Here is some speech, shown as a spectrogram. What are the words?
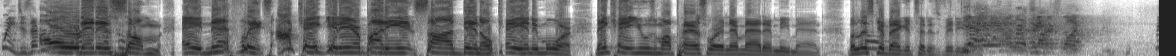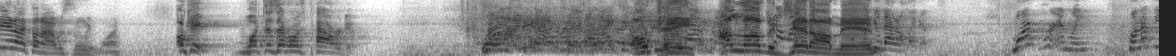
Wait, does everybody Oh, that is something. Hey, Netflix, I can't get everybody in signed in, okay, anymore. They can't use my password and they're mad at me, man. But let's get back into this video. Yeah, I'm gonna change. Man, I thought I was the only one. Okay, what does everyone's power do? Okay, I love the Jedi, man. We'll man. figure that out later. More importantly, one of the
